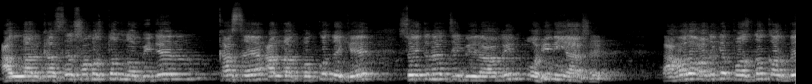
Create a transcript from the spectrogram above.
আল্লাহর কাছে সমস্ত নবীদের কাছে আল্লাহর পক্ষ থেকে সৈয়দনা জিবির আমিন ওহি নিয়ে আসে। তাহলে অনেকে প্রশ্ন করবে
